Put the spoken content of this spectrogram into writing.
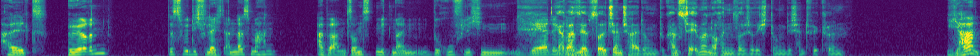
halt hören. Das würde ich vielleicht anders machen. Aber ansonsten mit meinem beruflichen Ja, Werdegang. aber selbst solche Entscheidungen, du kannst ja immer noch in solche Richtungen dich entwickeln. Ja,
